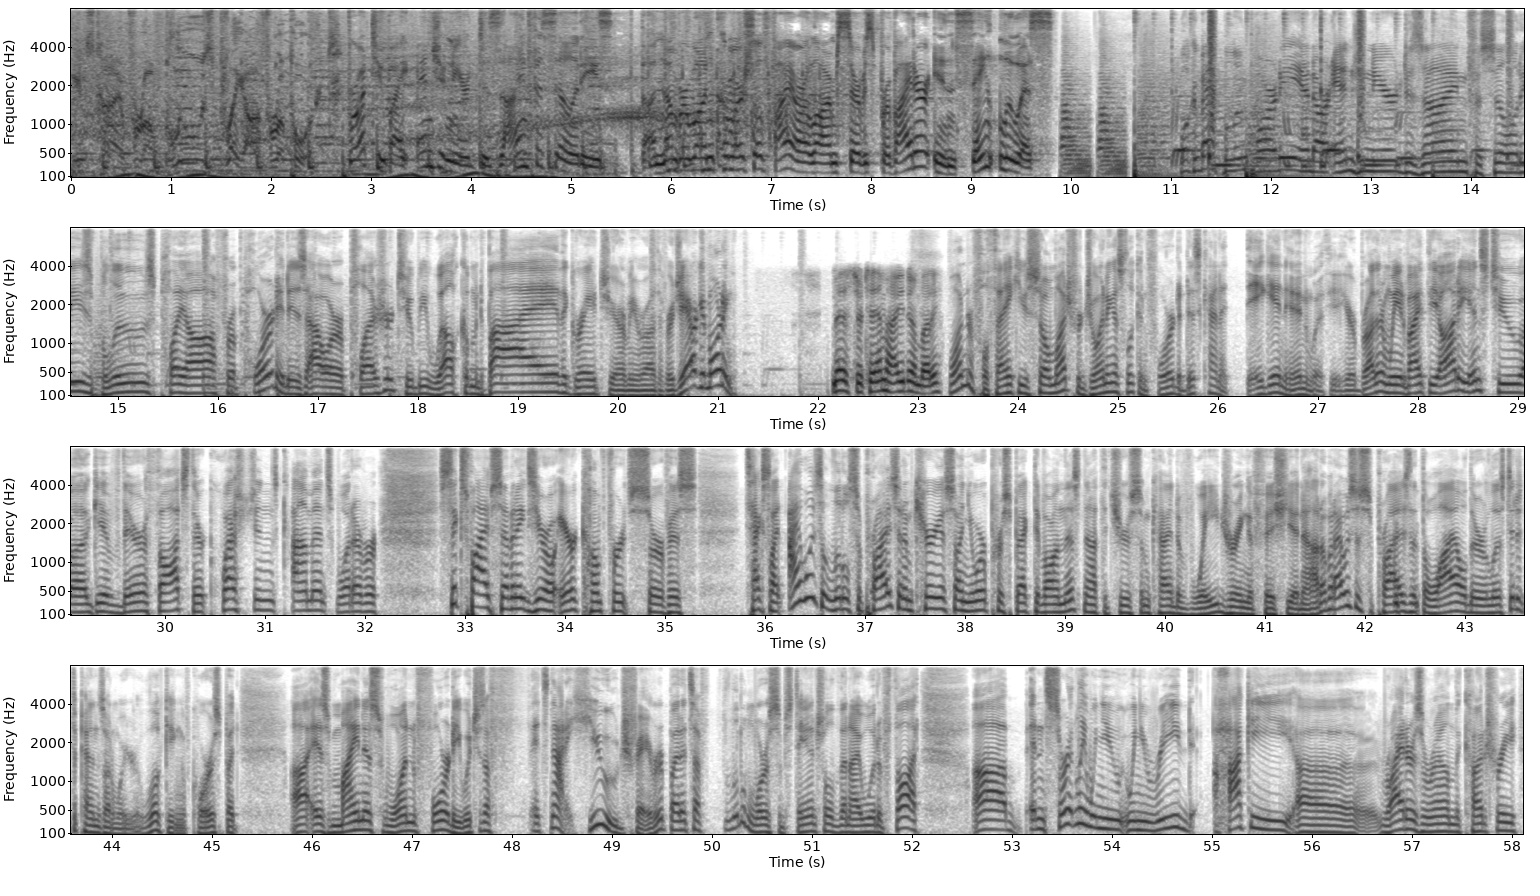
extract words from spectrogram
It's time for a Blues playoff report. Brought to you by Engineered Design Facilities, the number one commercial fire alarm service provider in St. Louis. Welcome back, Balloon Party, and our engineer design facilities Blues playoff report. It is our pleasure to be welcomed by the great Jeremy Rutherford. JR, good morning. Mr. Tim, how you doing, buddy? Wonderful. Thank you so much for joining us. Looking forward to just kind of digging in with you here, brother. And we invite the audience to uh, give their thoughts, their questions, comments, whatever. 65780 Air Comfort Service text line. I was a little surprised, and I'm curious on your perspective on this. Not that you're some kind of wagering aficionado, but I was surprised that the Wild are listed. It depends on where you're looking, of course, but uh, is minus 140, which is a f- it's not a huge favorite, but it's a little more substantial than I would have thought. Uh, and certainly when you when you read hockey uh, writers around the country.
